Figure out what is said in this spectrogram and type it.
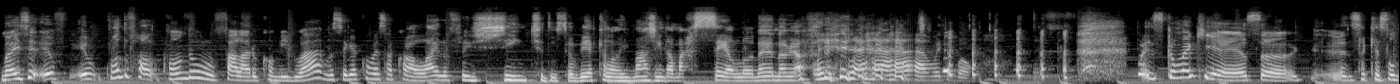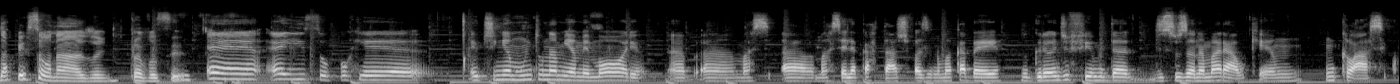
Mas eu, eu, quando, quando falaram comigo, ah, você quer conversar com a Laila? Eu falei, gente do céu, veio aquela imagem da Marcela, né, na minha frente. Muito bom. Mas como é que é essa, essa questão da personagem para você? É, é isso, porque eu tinha muito na minha memória a, a, Mar a Marcélia Cartacho fazendo uma cabeia no grande filme da, de Suzana Amaral, que é um, um clássico.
